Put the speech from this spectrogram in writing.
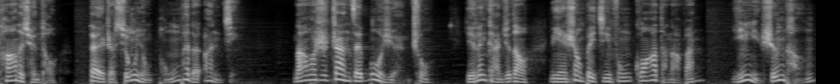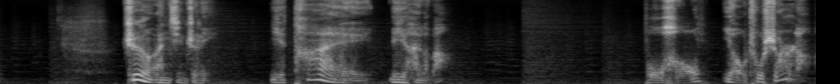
他的拳头带着汹涌澎湃的暗劲，哪怕是站在不远处，也能感觉到脸上被劲风刮的那般隐隐生疼。这暗劲之力，也太厉害了吧！不好，要出事儿了！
